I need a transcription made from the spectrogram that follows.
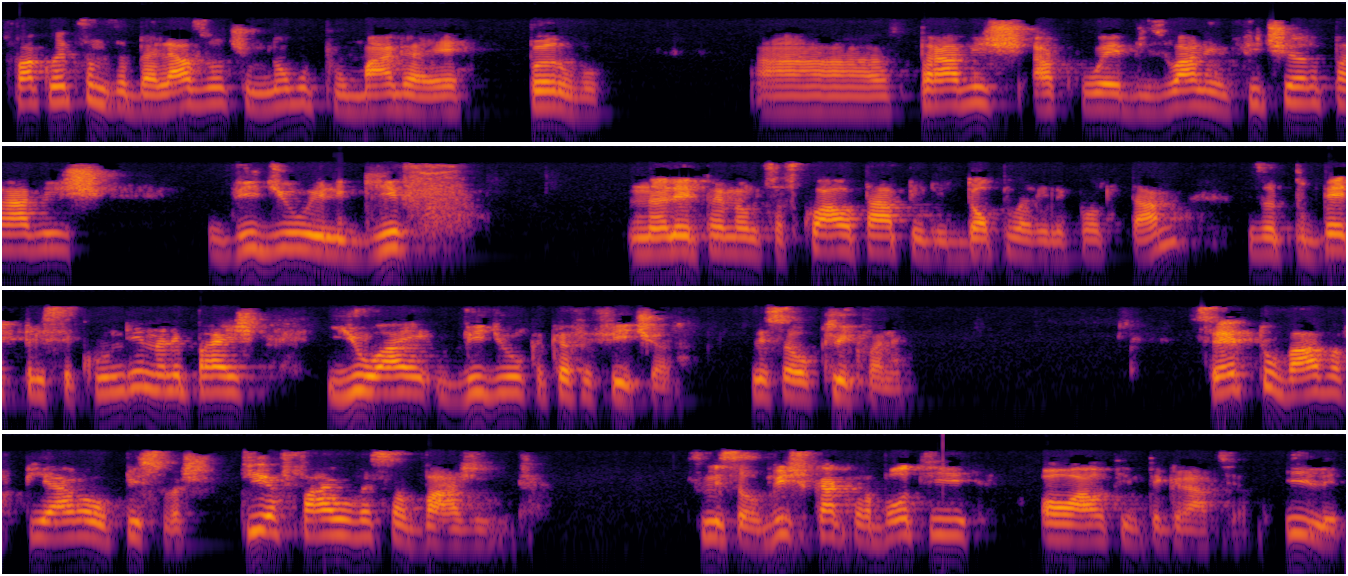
това, което съм забелязал, че много помага е, първо, а, правиш, ако е визуален фичър, правиш видео или GIF, нали, примерно с CloudApp или Doppler или каквото там, за по 2-3 секунди, нали, правиш UI видео какъв е фичър. В смисъл, кликване. След това в PR описваш. Тия файлове са важните. В смисъл, виж как работи all-out интеграцията. Или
